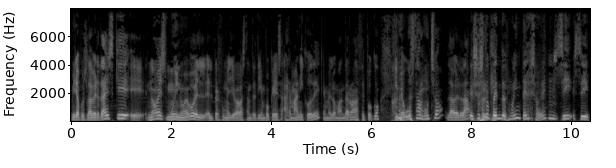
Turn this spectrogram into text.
Mira, pues la verdad es que eh, no es muy nuevo, el, perfume lleva bastante tiempo, que es Armani Code, que me lo mandaron hace poco y me gusta mucho, la verdad. Es estupendo, es muy intenso, ¿eh? Sí, sí.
